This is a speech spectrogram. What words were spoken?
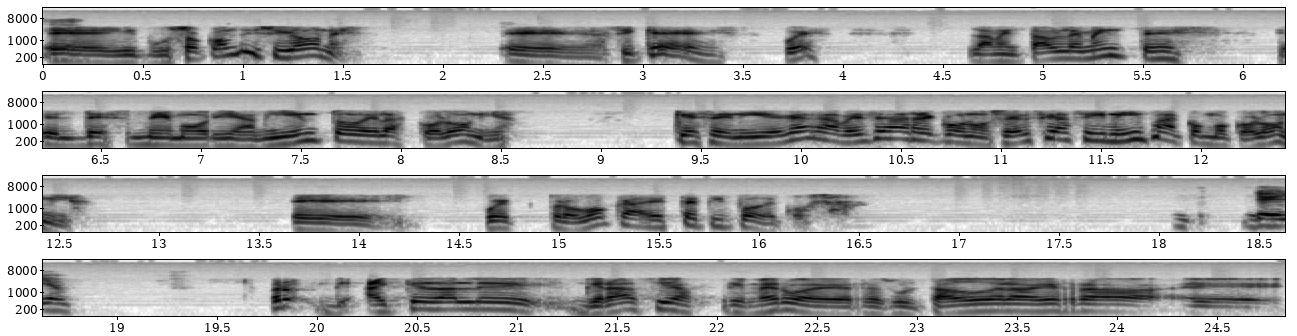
eh, y puso condiciones. así que, pues, lamentablemente, el desmemoriamiento de las colonias que se niegan a veces a reconocerse a sí misma como colonia, eh, pues provoca este tipo de cosas. Pero hay que darle gracias primero al resultado de la guerra eh,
